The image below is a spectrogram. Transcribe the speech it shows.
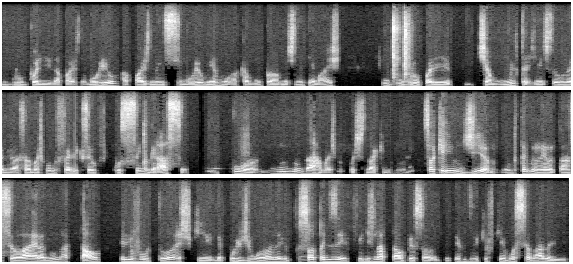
o grupo ali da página morreu, a página em si morreu mesmo, acabou, provavelmente nem tem mais. O, o grupo ali tinha muita gente, todo mundo era engraçado, mas quando o Félix saiu, ficou sem graça. Pô, não, não dava mais pra continuar aquele. Só que aí um dia, eu até me lembro, tá? No celular era no Natal, ele voltou, acho que depois de um ano, ele só pra dizer Feliz Natal, pessoal. Eu tenho que dizer que eu fiquei emocionado ali.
